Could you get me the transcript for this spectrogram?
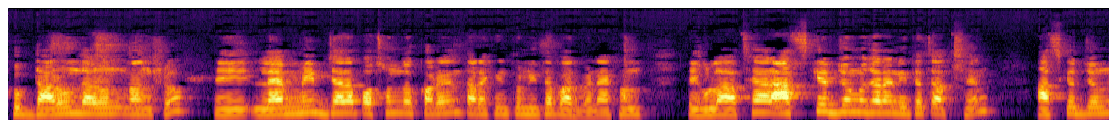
খুব দারুণ দারুণ মাংস। এই ল্যাম মিট যারা পছন্দ করেন, তারা কিন্তু নিতে পারবেন। এখন এগুলো আছে। আর আজকের জন্য যারা নিতে চাচ্ছেন, আজকের জন্য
